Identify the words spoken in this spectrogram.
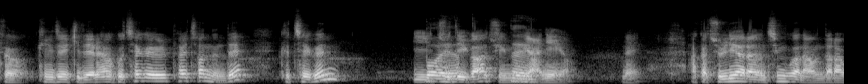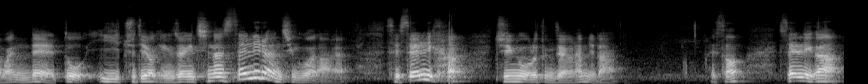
그래서 굉장히 기대를 하고 책을 펼쳤는데 그 책은 이 뭐예요? 주디가 주인공이 네. 아니에요. 네. 아까 줄리아라는 친구가 나온다라고 했는데 또 이 주디와 굉장히 친한 셀리라는 친구가 나와요. 그래서 셀리가 주인공으로 등장을 합니다. 그래서 셀리가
